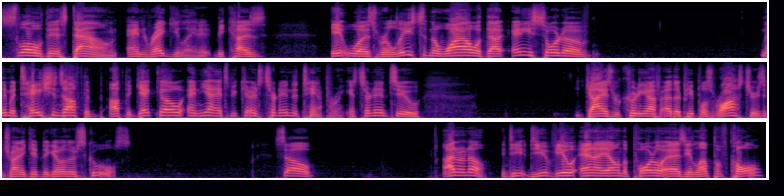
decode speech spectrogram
slow this down and regulate it because it was released in the wild without any sort of limitations off the off the get go, and yeah, it's because it's turned into tampering. It's turned into guys recruiting off other people's rosters and trying to get them to go to their schools. So I don't know. Do you, do you view NIL in the portal as a lump of coal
